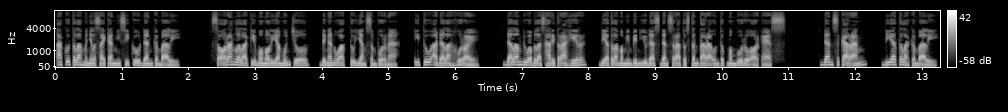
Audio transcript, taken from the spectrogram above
Aku telah menyelesaikan misiku dan kembali. Seorang lelaki Mongolia muncul, dengan waktu yang sempurna. Itu adalah Huroy. Dalam 12 hari terakhir, dia telah memimpin Yudas dan 100 tentara untuk memburu Ork. Dan sekarang, dia telah kembali.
